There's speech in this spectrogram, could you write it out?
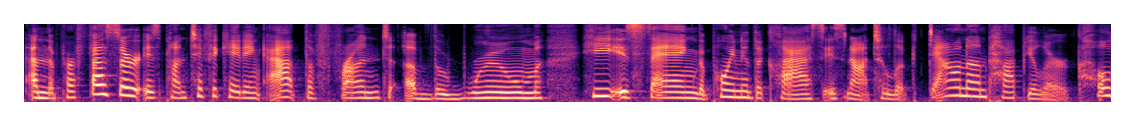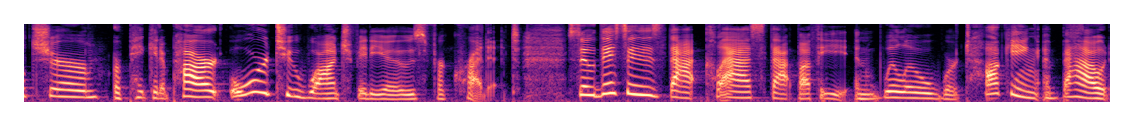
and the professor is pontificating at the front of the room. He is saying the point of the class is not to look down on popular culture or pick it apart or to watch videos for credit. So, this is that class that Buffy and Willow were talking about,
